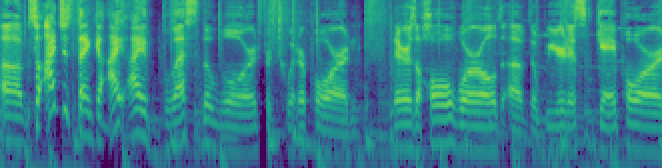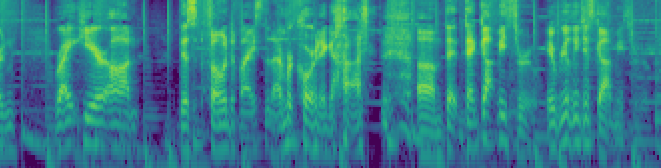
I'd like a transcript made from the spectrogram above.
Um, so I just think I I bless the Lord for Twitter porn. There is a whole world of the weirdest gay porn right here on this phone device that I'm recording on um, that that got me through. It really just got me through.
